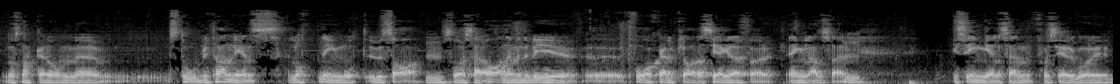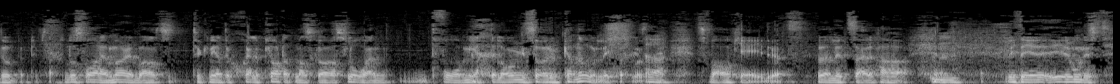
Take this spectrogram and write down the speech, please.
de snackade om eh, Storbritanniens lottning mot USA. Så var det så här, ah, nej men det blir ju eh, två självklara segrar för England så här. I singel och sen får vi se hur det går i dubbel. Typ så. Då svarade Murray bara, tycker ni att det är självklart att man ska slå en två meter lång servkanon liksom? Och Så, Ja. så bara okej, du vet. Väldigt så här, haha. Lite ironiskt.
